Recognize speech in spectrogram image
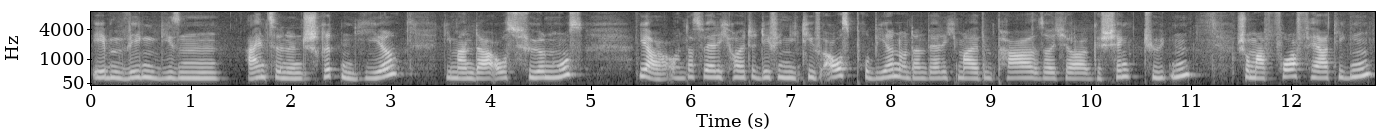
eben wegen diesen einzelnen Schritten hier, die man da ausführen muss. Ja, und das werde ich heute definitiv ausprobieren und dann werde ich mal ein paar solcher Geschenktüten schon mal vorfertigen,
